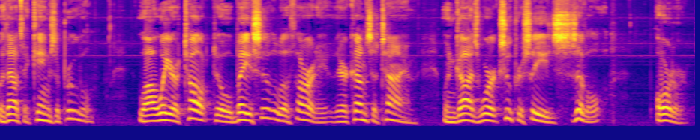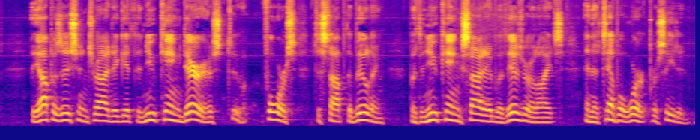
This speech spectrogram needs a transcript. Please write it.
without the king's approval. While we are taught to obey civil authority, there comes a time when God's work supersedes civil order. The opposition tried to get the new king Darius to force to stop the building, but the new king sided with Israelites and the temple work proceeded.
